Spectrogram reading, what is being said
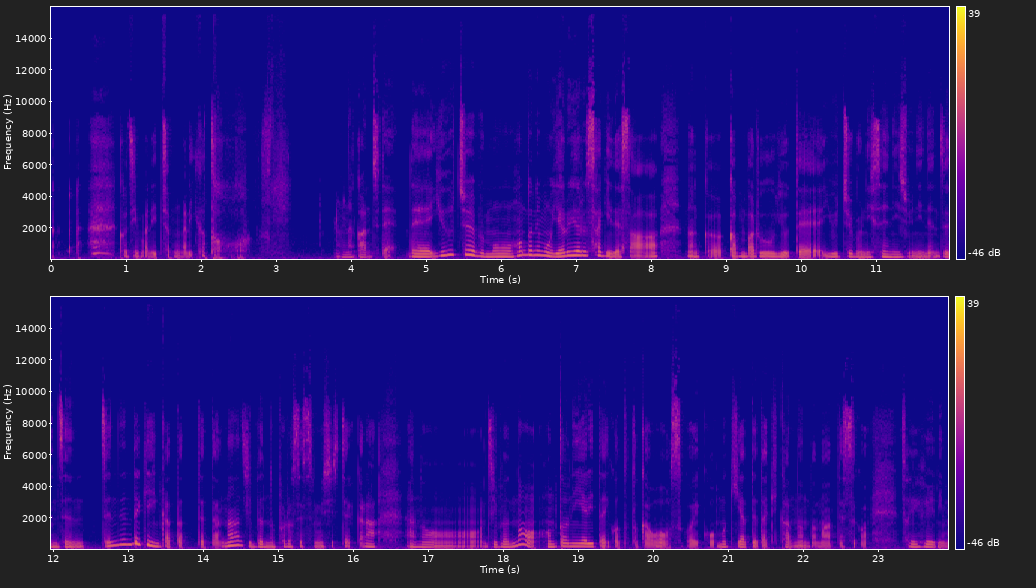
小島りちゃんありがとう。こんな感じで。で、YouTube も本当にもうやるやる詐欺でさ、なんか頑張る言うて、YouTube2022 年全然全然できひんかったって言ったな自分のプロセス無視してるからあのー、自分の本当にやりたいこととかをすごいこう向き合ってた期間なんだなってすごいそういうふうに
